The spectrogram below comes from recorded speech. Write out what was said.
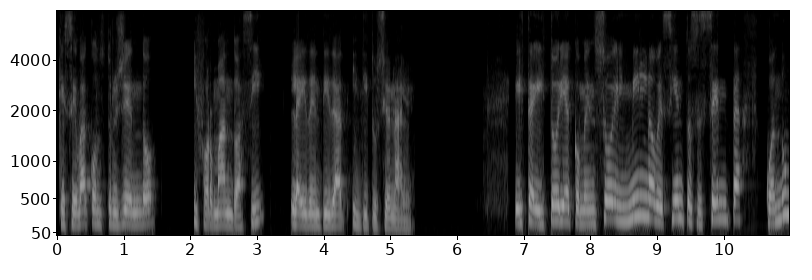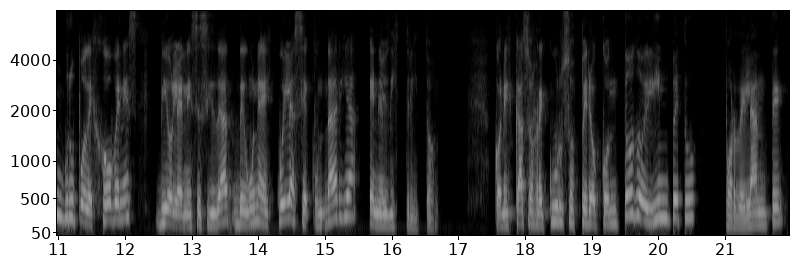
que se va construyendo y formando así la identidad institucional. Esta historia comenzó en 1960 cuando un grupo de jóvenes vio la necesidad de una escuela secundaria en el distrito. Con escasos recursos, pero con todo el ímpetu por delante,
